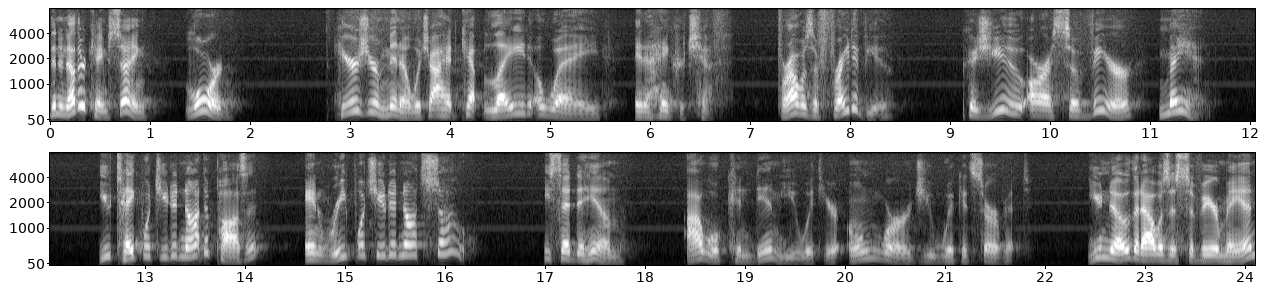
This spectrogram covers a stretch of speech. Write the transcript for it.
Then another came, saying, Lord, here's your mina which I had kept laid away in a handkerchief. For I was afraid of you, because you are a severe man. You take what you did not deposit and reap what you did not sow. He said to him, I will condemn you with your own words, you wicked servant. You know that I was a severe man,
